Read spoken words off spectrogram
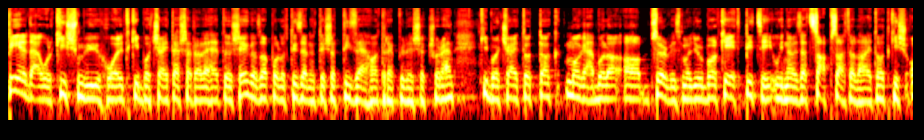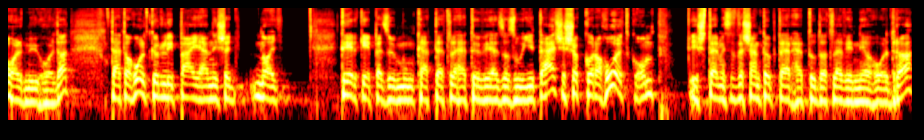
például kis műhold kibocsátására lehetőség, az Apollo 15 és a 16 repülések során kibocsájtottak magából a, a service modulból két pici úgynevezett subsatellite kis alműholdat. Tehát a hold körüli pályán is egy nagy térképező munkát tett lehetővé ez az újítás, és akkor a Holdcomp is természetesen több terhet tudott levinni a Holdra,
